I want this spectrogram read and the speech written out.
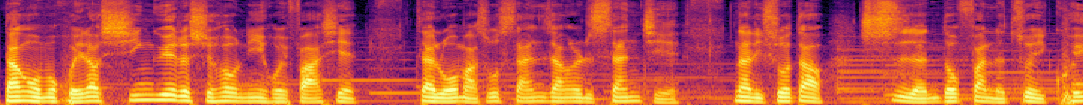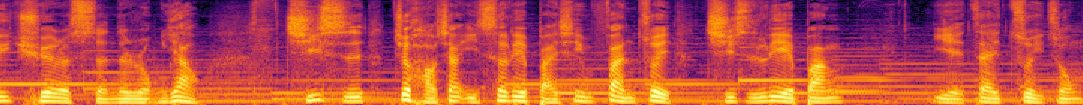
当我们回到新约的时候，你也会发现，在罗马书三章二十三节那里说到，世人都犯了罪，亏缺了神的荣耀。其实就好像以色列百姓犯罪，其实列邦也在罪中，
